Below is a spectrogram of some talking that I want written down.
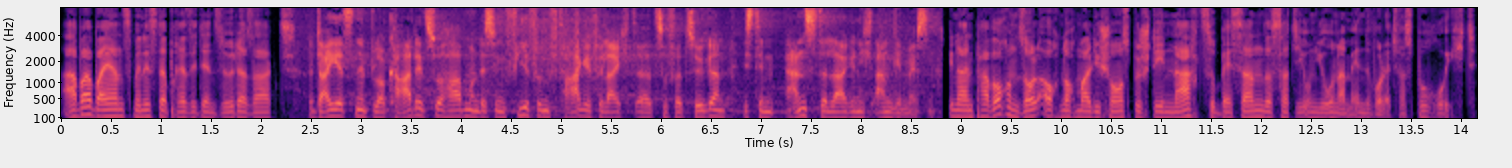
Aber Bayerns Ministerpräsident Söder sagt, da jetzt eine Blockade zu haben und deswegen vier, fünf Tage vielleicht äh, zu verzögern, ist dem Ernst der Lage nicht angemessen. In ein paar Wochen soll auch nochmal die Chance bestehen, nachzubessern. Das hat die Union am Ende wohl etwas beruhigt.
